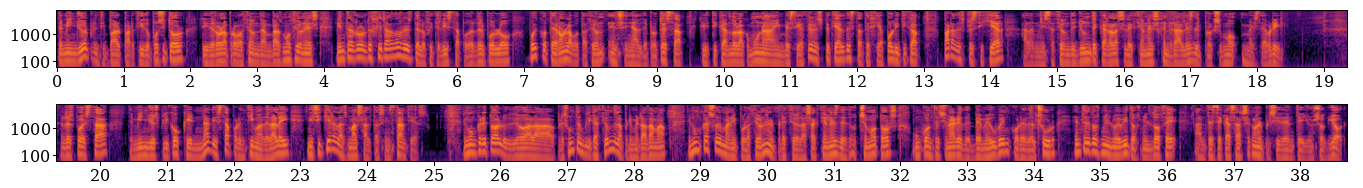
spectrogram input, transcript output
De Minju, el principal partido opositor, lideró la aprobación de ambas mociones, mientras los legisladores del oficialista Poder del Pueblo boicotearon la votación en señal de protesta, criticándola como una investigación especial de estrategia política para desprestigiar a la administración de Jun de cara a las elecciones generales del próximo mes de abril. En respuesta, Minyu explicó que nadie está por encima de la ley, ni siquiera las más altas instancias. En concreto, aludió a la presunta implicación de la primera dama en un caso de manipulación en el precio de las acciones de Dodge Motors, un concesionario de BMW en Corea del Sur, entre 2009 y 2012, antes de casarse con el presidente Yoon Suk-yeol.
